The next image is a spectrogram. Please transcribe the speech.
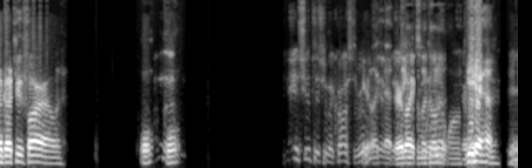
Don't go too far, Alan. I'm not- oh. You can shoot this from across the room. You're like you that have thing good- Everybody click on it. Everybody Yeah.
